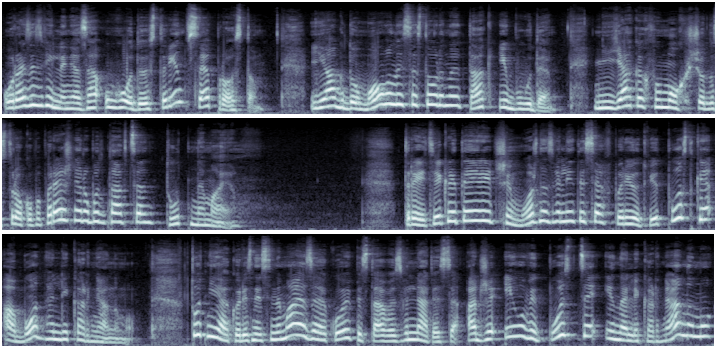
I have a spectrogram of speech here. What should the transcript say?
У разі звільнення за угодою сторін все просто. Як домовилися сторони, так і буде. Ніяких вимог щодо строку попередження роботодавця тут немає. Третій критерій чи можна звільнитися в період відпустки або на лікарняному. Тут ніякої різниці немає, за якою підставою звільнятися, адже і у відпустці, і на лікарняному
